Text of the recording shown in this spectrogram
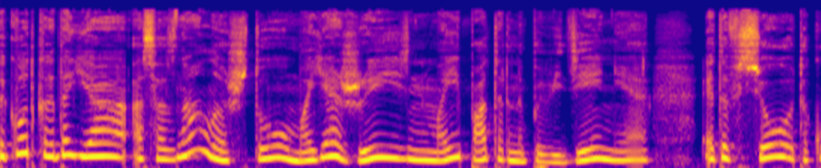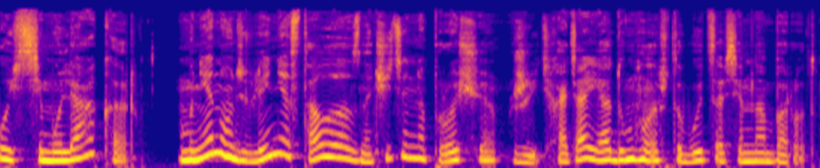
Так вот, когда я осознала, что моя жизнь, мои паттерны поведения — это все такой симулятор, мне на удивление стало значительно проще жить, хотя я думала, что будет совсем наоборот.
